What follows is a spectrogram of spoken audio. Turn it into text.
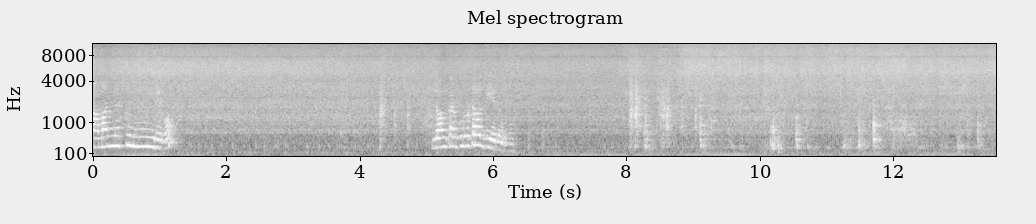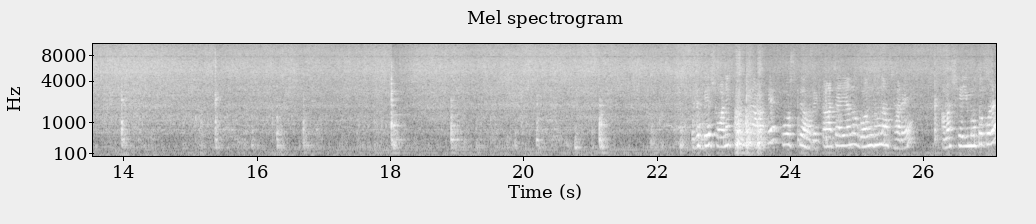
সামান্য একটু নুন দেব। লঙ্কার গুঁড়োটাও দিয়ে দেবো। এটা বেশ অনেকক্ষণ ধরে আমাকে কষতে হবে। কাঁচা যেন গন্ধ না ছাড়ে। আমার সেই মতো করে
